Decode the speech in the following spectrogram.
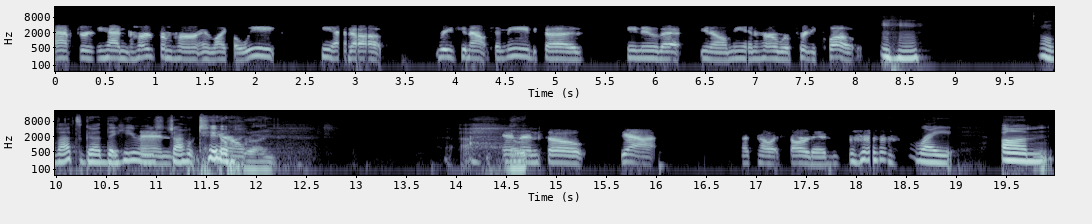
after he hadn't heard from her in like a week, he ended up reaching out to me because he knew that, you know, me and her were pretty close. mm-hmm oh that's good that he reached And, out too you know, Right. And Now- then so, yeah, that's how it started. Right. Um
